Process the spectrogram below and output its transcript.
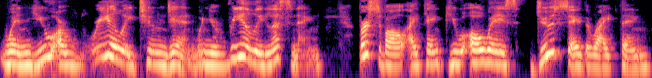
when you are really tuned in, when you're really listening. First of all, I think you always do say the right thing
